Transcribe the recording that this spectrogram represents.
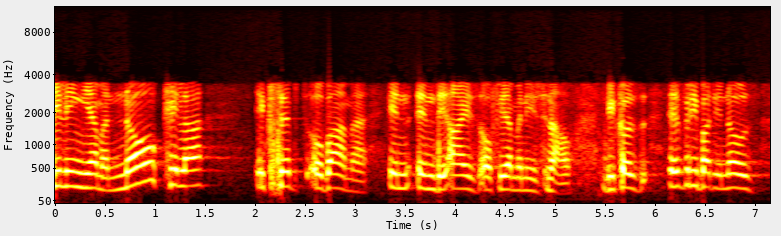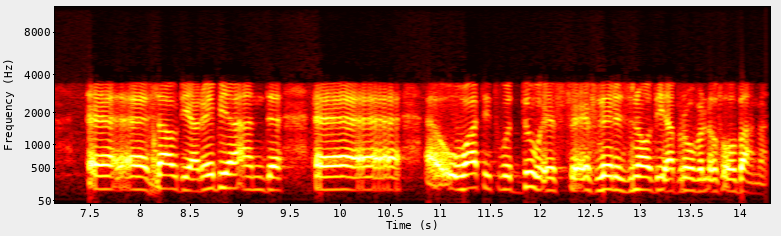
killing Yemen. No killer except Obama in, in the eyes of Yemenis now, because everybody knows Saudi Arabia and uh, uh, what it would do if, if there is no the approval of Obama.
